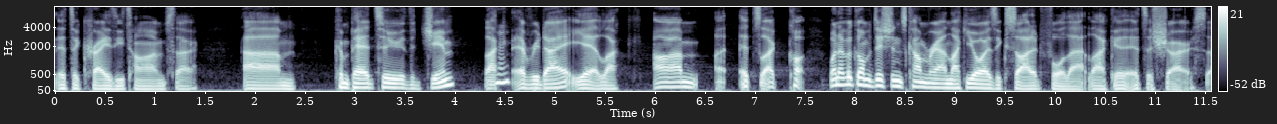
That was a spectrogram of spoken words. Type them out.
it's a crazy time. So, um, compared to the gym, like every day, yeah, like um, uh, it's like co- whenever competitions come around, like you're always excited for that. Like it, it's a show. So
